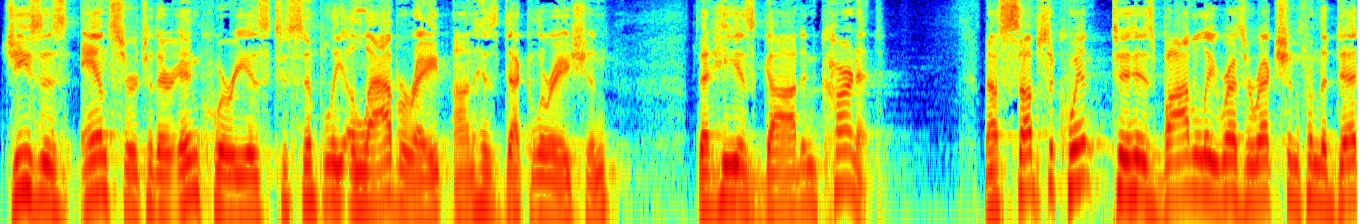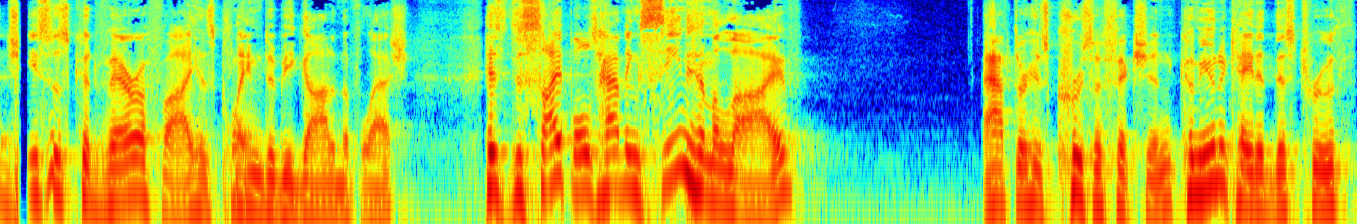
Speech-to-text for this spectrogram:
Jesus' answer to their inquiry is to simply elaborate on his declaration that he is God incarnate. Now, subsequent to his bodily resurrection from the dead, Jesus could verify his claim to be God in the flesh. His disciples, having seen him alive after his crucifixion, communicated this truth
